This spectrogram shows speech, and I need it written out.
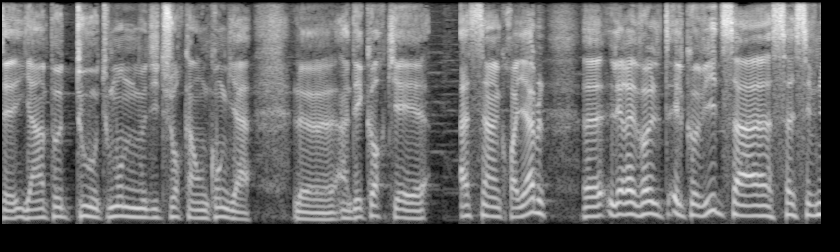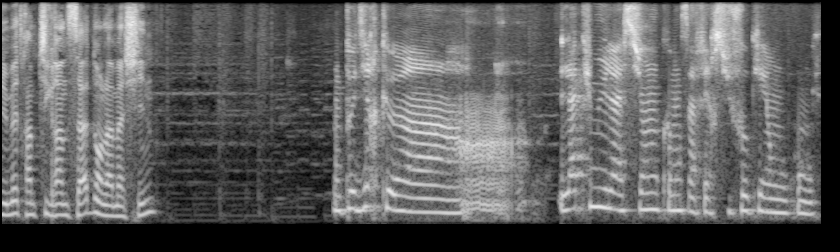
il y a un peu de tout. Tout le monde me dit toujours qu'à Hong Kong, il y a le, un décor qui est assez incroyable. Euh, les révoltes et le Covid, ça, ça c'est venu mettre un petit grain de sable dans la machine On peut dire que euh, l'accumulation commence à faire suffoquer Hong Kong.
